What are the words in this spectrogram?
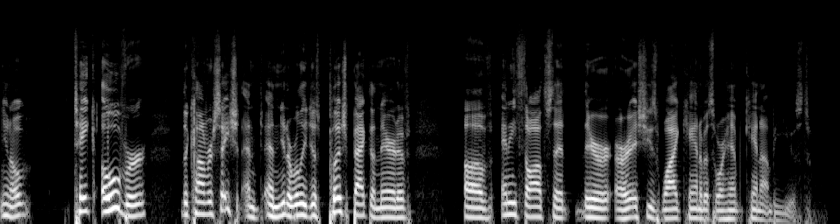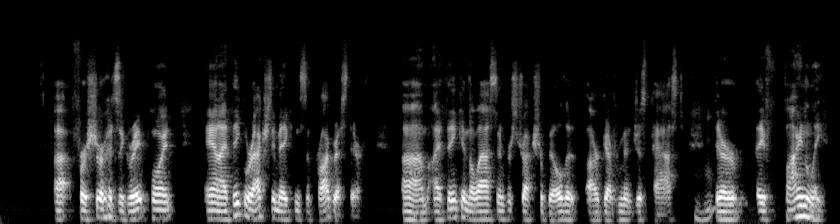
you know, take over the conversation and and you know really just push back the narrative of any thoughts that there are issues why cannabis or hemp cannot be used? Uh, for sure, it's a great point, and I think we're actually making some progress there. Um, I think in the last infrastructure bill that our government just passed, mm-hmm. they're they finally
